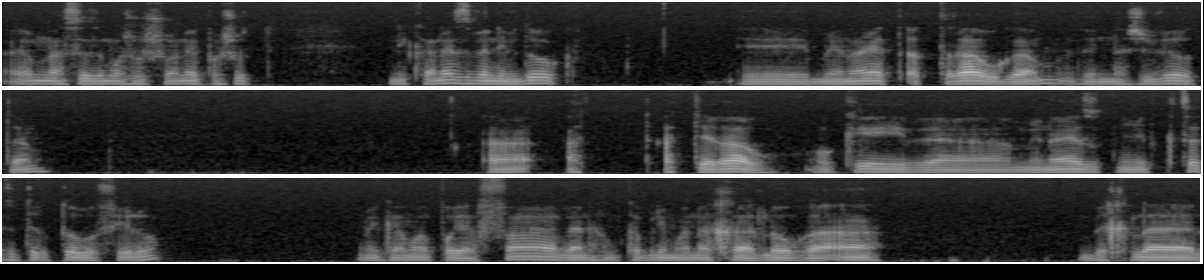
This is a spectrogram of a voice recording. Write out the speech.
היום נעשה איזה משהו שונה, פשוט ניכנס ונבדוק אה, מניית אטראו גם, ונשווה אותם. הטראו, אוקיי, והמניה הזאת נראית קצת יותר טוב אפילו. מגמה פה יפה, ואנחנו מקבלים הנחה לא רעה בכלל,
